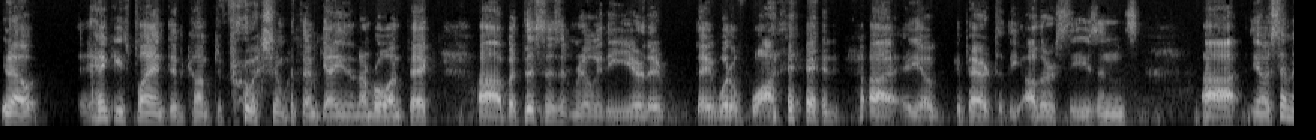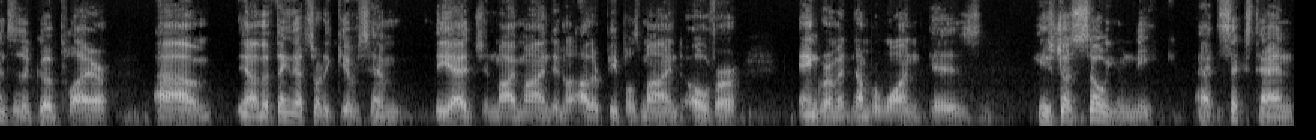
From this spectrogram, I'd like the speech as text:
you know, Hinkie's plan did come to fruition with them getting the number one pick, uh, but this isn't really the year they they would have wanted. Uh, you know, compared to the other seasons. Uh, you know, Simmons is a good player. Um, you know, the thing that sort of gives him the edge in my mind and other people's mind over Ingram at number one is he's just so unique. At 6'10,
